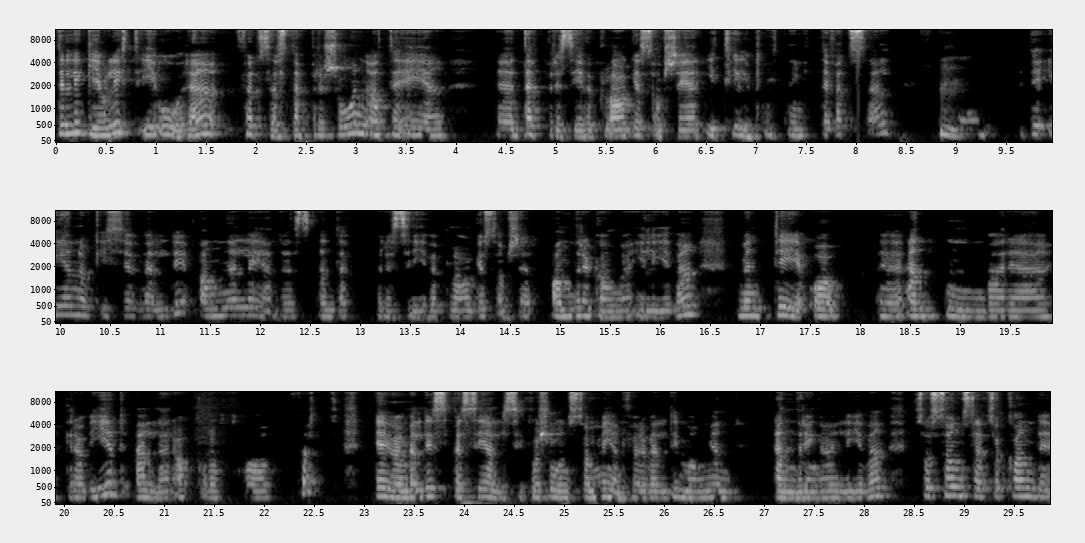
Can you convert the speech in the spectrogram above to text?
det ligger jo litt i ordet fødselsdepresjon at det er eh, depressive plager som skjer i tilknytning til fødsel. Mm. Det er nok ikke veldig annerledes enn depressive plager som skjer andre ganger i livet, men det å eh, enten være gravid eller akkurat ha født, er jo en veldig spesiell situasjon som medfører veldig mange endringer i livet. Så sånn sett så kan det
